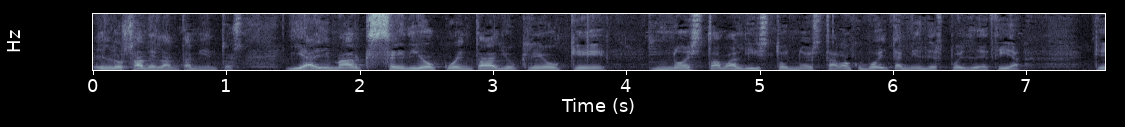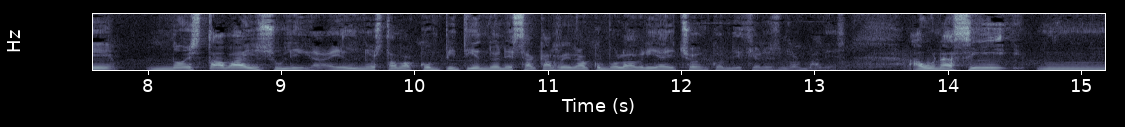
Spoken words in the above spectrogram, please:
en los adelantamientos. Y ahí Marx se dio cuenta, yo creo que no estaba listo, no estaba, como él también después decía, que no estaba en su liga, él no estaba compitiendo en esa carrera como lo habría hecho en condiciones normales. Aún así, mm,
